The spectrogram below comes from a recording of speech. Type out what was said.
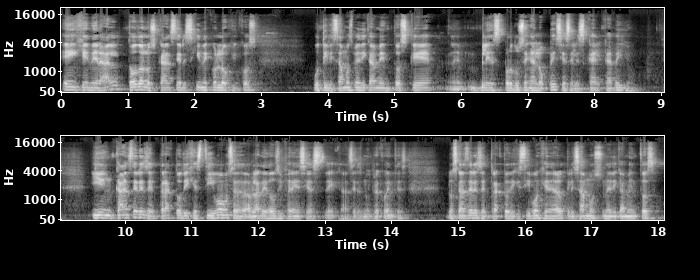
En general, todos los cánceres ginecológicos utilizamos medicamentos que eh, les producen alopecia, se les cae el cabello. Y en cánceres del tracto digestivo, vamos a hablar de dos diferencias de cánceres muy frecuentes. Los cánceres del tracto digestivo en general utilizamos medicamentos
